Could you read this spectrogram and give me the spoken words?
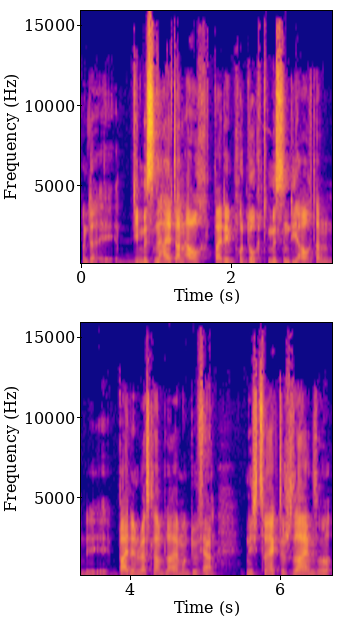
und äh, die müssen halt dann auch bei dem Produkt müssen die auch dann bei den Wrestlern bleiben und dürfen ja nicht zu hektisch sein. So.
